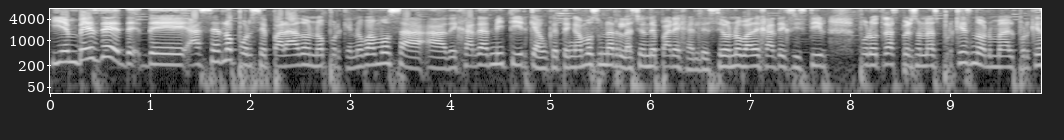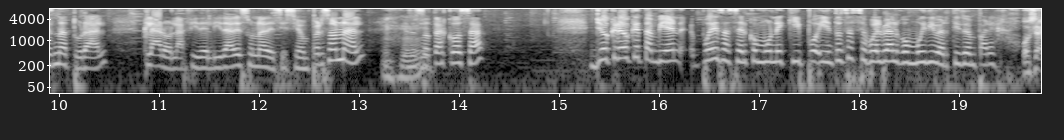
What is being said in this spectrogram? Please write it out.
y en vez de, de- de hacerlo por separado, ¿no? Porque no vamos a, a dejar de admitir que aunque tengamos una relación de pareja, el deseo no va a dejar de existir por otras personas porque es normal, porque es natural. Claro, la fidelidad es una decisión personal, esa es otra cosa. Yo creo que también puedes hacer como un equipo y entonces se vuelve algo muy divertido en pareja. O sea,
